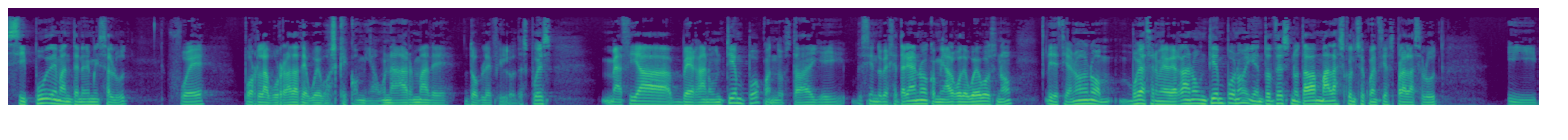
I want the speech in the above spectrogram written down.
si pude mantener mi salud fue por la burrada de huevos que comía, una arma de doble filo. Después me hacía vegano un tiempo, cuando estaba ahí siendo vegetariano, comía algo de huevos, ¿no? Y decía, no, no, voy a hacerme vegano un tiempo, ¿no? Y entonces notaba malas consecuencias para la salud y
